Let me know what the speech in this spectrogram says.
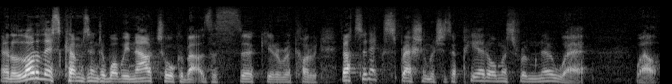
And a lot of this comes into what we now talk about as the circular economy. That's an expression which has appeared almost from nowhere. Well,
